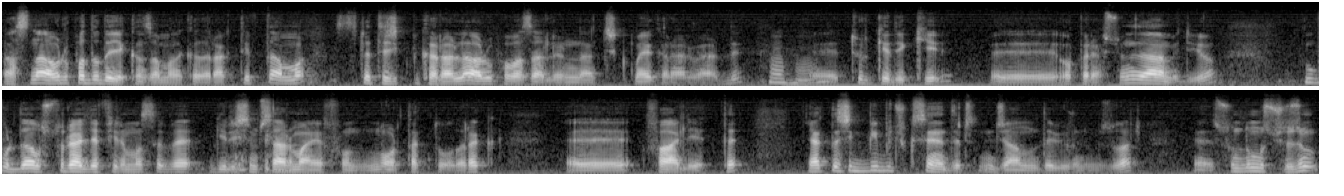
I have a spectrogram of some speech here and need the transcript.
Aslında Avrupa'da da yakın zamana kadar aktifti ama stratejik bir kararla Avrupa pazarlarından çıkmaya karar verdi. E, Türkiye'deki e, operasyonu devam ediyor. Burada Avustralya firması ve girişim sermaye fonunun ortaklığı olarak e, faaliyette. Yaklaşık bir buçuk senedir canlıda ürünümüz var. E, sunduğumuz çözüm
